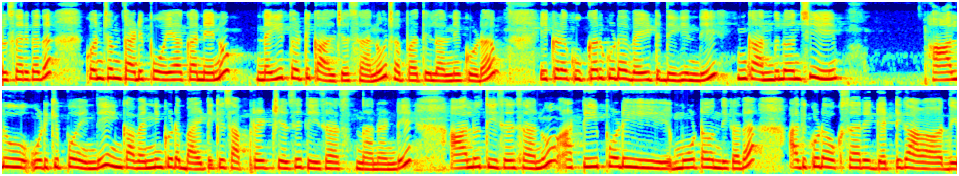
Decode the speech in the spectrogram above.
చూసారు కదా కొంచెం తడిపోయాక నేను నెయ్యితోటి కాల్చేసాను చపాతీలన్నీ కూడా. ఇక్కడ కుక్కర్ కూడా వెయిట్ దిగింది. ఇంకా అందులోంచి ఆలు ఉడికిపోయింది. ఇంకా అవన్నీ కూడా బయటికి సపరేట్ చేసి తీసేస్తున్నానండి. ఆలు తీసేసాను. ఆ టీ పొడి మూట ఉంది కదా అది కూడా ఒకసారి గట్టిగా అది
